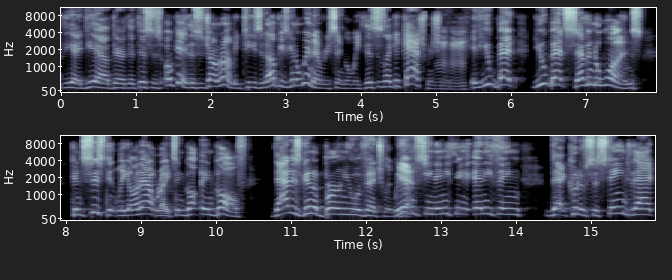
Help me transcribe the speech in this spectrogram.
the idea out there that this is okay. This is Jon Rahm. He tees it up. He's going to win every single week. This is like a cash machine. Mm-hmm. If you bet, you bet seven to ones consistently on outrights in, go- in golf. That is going to burn you eventually. We yes. haven't seen anything anything that could have sustained that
